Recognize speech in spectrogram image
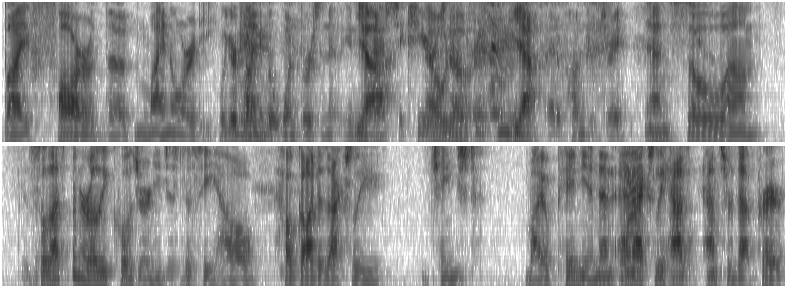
by far the minority. Well, you're talking about one person in the past six years out now, of- right? yeah. Out of hundreds, right? and so um, so that's been a really cool journey just to see how how god has actually changed my opinion and, and actually has answered that prayer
